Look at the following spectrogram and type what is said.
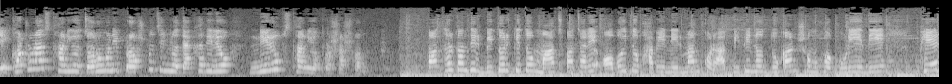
এই ঘটনায় স্থানীয় জনমনে প্রশ্নচিহ্ন দেখা দিলেও নীরব স্থানীয় প্রশাসন। পাথারকান্দির বিতর্কিত মাছ পাচারে অবৈধভাবে নির্মাণ করা বিভিন্ন দোকানসমূহ গুড়িয়ে দিয়ে ফের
